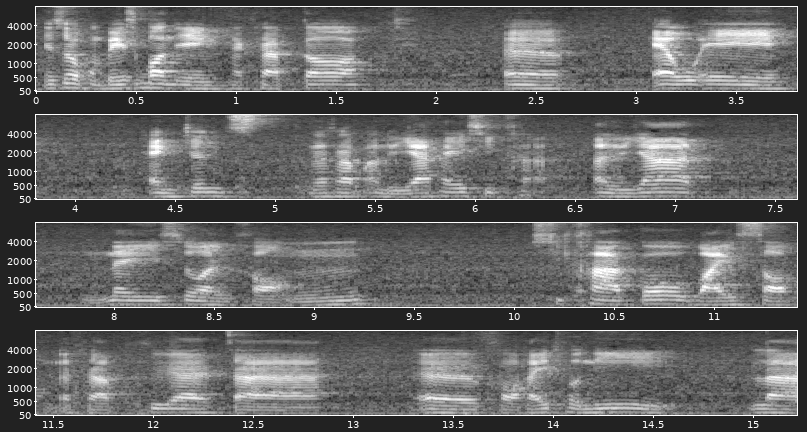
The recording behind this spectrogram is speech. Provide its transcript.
ในส่วนของเบสบอลเองนะครับก็เอ่อ LA Angels นะครับอนุญาตให้ชิคาอนุญาต ในส่วนของชิคาโกไวท์ซ็อกนะครับเพื่อจะเอ่อขอให้โทนี่ลา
